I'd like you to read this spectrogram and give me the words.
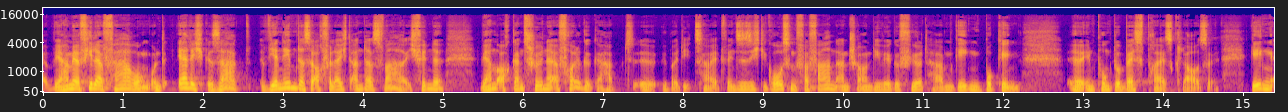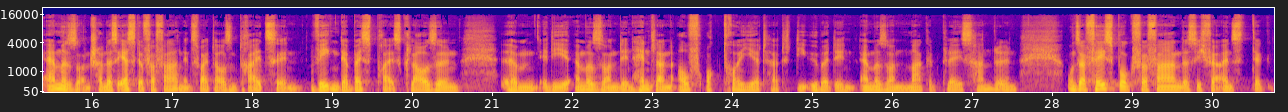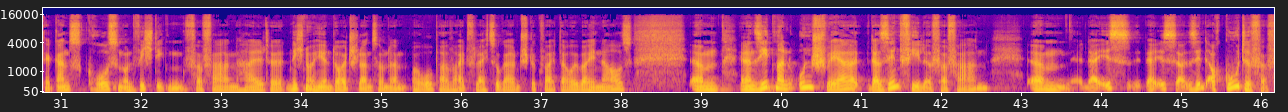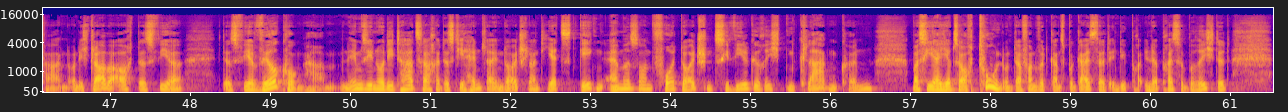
wir haben ja viel Erfahrung und ehrlich gesagt, wir nehmen das auch vielleicht anders wahr. Ich finde, wir haben auch ganz schöne Erfolge gehabt über die Zeit. Wenn Sie sich die großen Verfahren anschauen, die wir geführt haben gegen Booking, äh, in puncto Bestpreisklausel. Gegen Amazon schon das erste Verfahren in 2013 wegen der Bestpreisklauseln, ähm, die Amazon den Händlern aufoktroyiert hat, die über den Amazon Marketplace handeln. Unser Facebook-Verfahren, das ich für eins der, der ganz großen und wichtigen Verfahren halte, nicht nur hier in Deutschland, sondern europaweit, vielleicht sogar ein Stück weit darüber hinaus, ähm, dann sieht man unschwer, da sind viele Verfahren, ähm, da ist, da ist, sind auch gute Verfahren. Und ich glaube auch, dass wir dass wir Wirkung haben. Nehmen Sie nur die Tatsache, dass die Händler in Deutschland jetzt gegen Amazon vor deutschen Zivilgerichten klagen können, was sie ja jetzt auch tun. Und davon wird ganz begeistert in, die, in der Presse berichtet.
